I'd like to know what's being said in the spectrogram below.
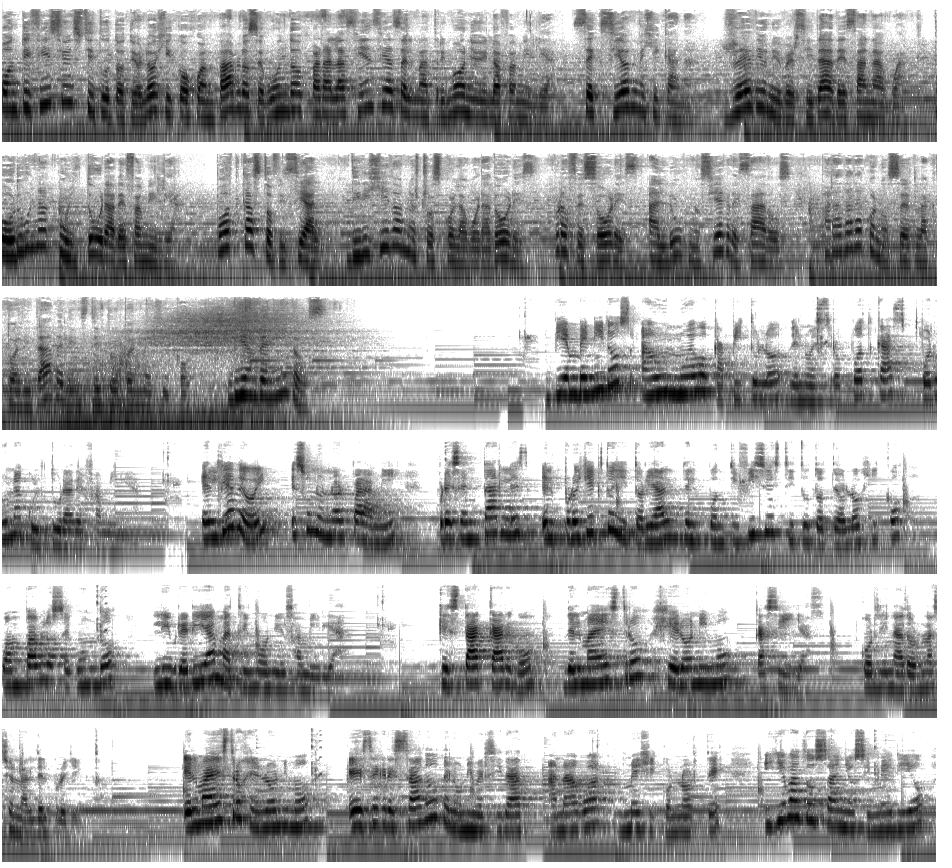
Pontificio Instituto Teológico Juan Pablo II para las Ciencias del Matrimonio y la Familia. Sección Mexicana. Red de Universidades Anáhuac. Por una cultura de familia. Podcast oficial dirigido a nuestros colaboradores, profesores, alumnos y egresados para dar a conocer la actualidad del Instituto en México. Bienvenidos. Bienvenidos a un nuevo capítulo de nuestro podcast Por una cultura de familia. El día de hoy es un honor para mí presentarles el proyecto editorial del Pontificio Instituto Teológico Juan Pablo II, Librería, Matrimonio y Familia, que está a cargo del maestro Jerónimo Casillas, coordinador nacional del proyecto. El maestro Jerónimo es egresado de la Universidad Anáhuac, México Norte, y lleva dos años y medio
